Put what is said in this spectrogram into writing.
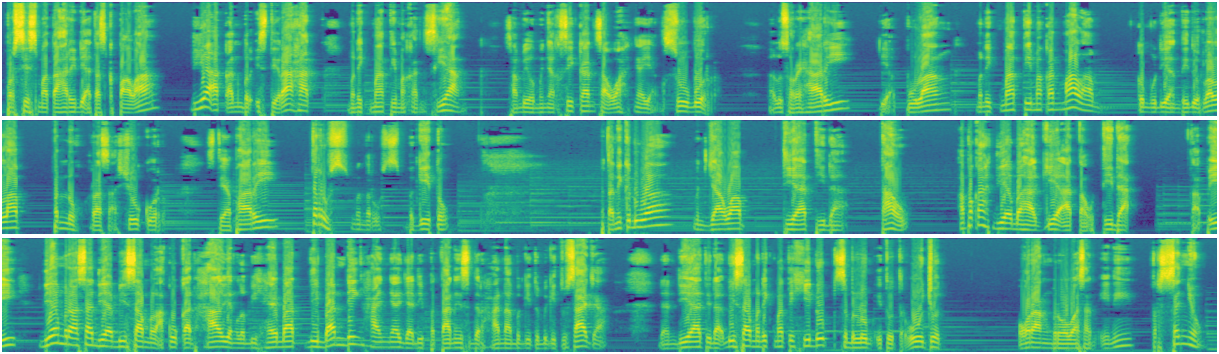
Persis matahari di atas kepala, dia akan beristirahat, menikmati makan siang, sambil menyaksikan sawahnya yang subur. Lalu sore hari, dia pulang, menikmati makan malam, kemudian tidur lelap penuh rasa syukur. Setiap hari terus menerus begitu. Petani kedua menjawab dia tidak tahu apakah dia bahagia atau tidak. Tapi dia merasa dia bisa melakukan hal yang lebih hebat dibanding hanya jadi petani sederhana begitu-begitu saja. Dan dia tidak bisa menikmati hidup sebelum itu terwujud. Orang berwawasan ini tersenyum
